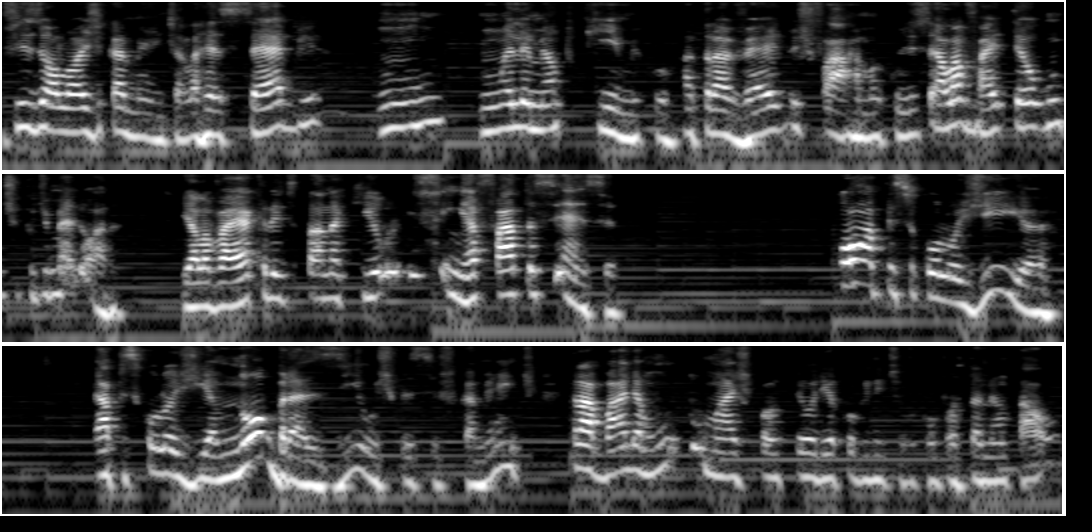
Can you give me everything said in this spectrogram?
fisiologicamente ela recebe um, um elemento químico através dos fármacos, ela vai ter algum tipo de melhora. E ela vai acreditar naquilo, e sim, é fato, é ciência. Com a psicologia, a psicologia no Brasil especificamente trabalha muito mais com a teoria cognitivo-comportamental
